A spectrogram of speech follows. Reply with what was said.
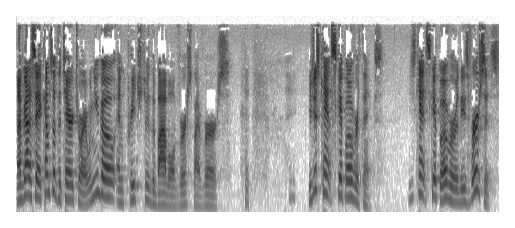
Now, I've got to say, it comes with the territory. When you go and preach through the Bible verse by verse, you just can't skip over things. You just can't skip over these verses.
